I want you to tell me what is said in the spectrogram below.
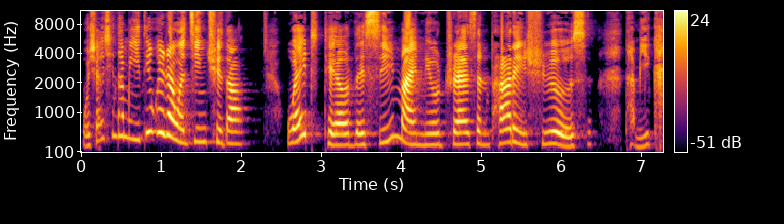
我相信他们一定会让我进去的。Wait till they see my new dress and party shoes。他们一看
